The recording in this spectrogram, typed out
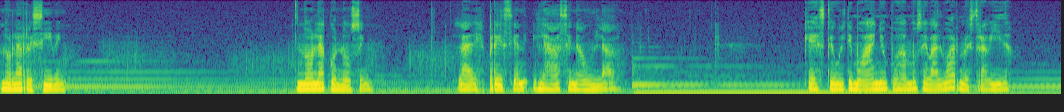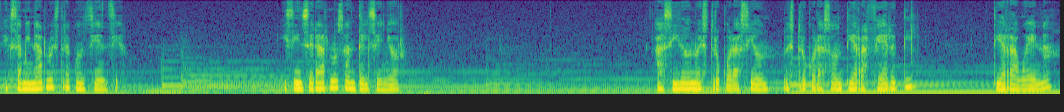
no la reciben, no la conocen la desprecian y la hacen a un lado. Que este último año podamos evaluar nuestra vida, examinar nuestra conciencia y sincerarnos ante el Señor. Ha sido nuestro corazón, nuestro corazón tierra fértil, tierra buena,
